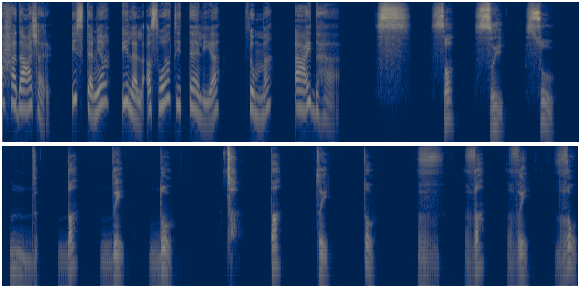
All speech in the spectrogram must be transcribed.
أحد عشر. استمع إلى الأصوات التالية ثم أعدها. س ص صي صو ض ض ضي ضو ط ط طي طو ظ ظ ظي ظو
